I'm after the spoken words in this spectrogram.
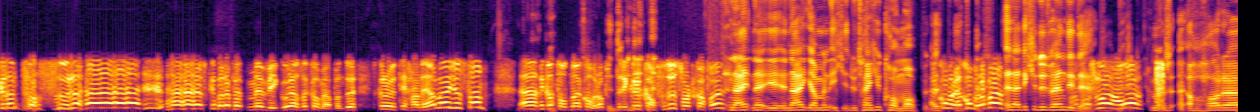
Glemt passordet! Jeg skal bare peppe med Viggo, jeg, så kommer jeg opp en tur. Skal du ut i helga, eller, Tjøstheim? Eh, Vi kan ta den når jeg kommer opp. Drikker du kaffe, du? Svart kaffe? Nei, nei, nei ja, men ikke, du trenger ikke komme opp. Jeg kommer- jeg kommer opp, jeg. Nei, det er ikke nødvendig, det. Ja, ha det. Ha det.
